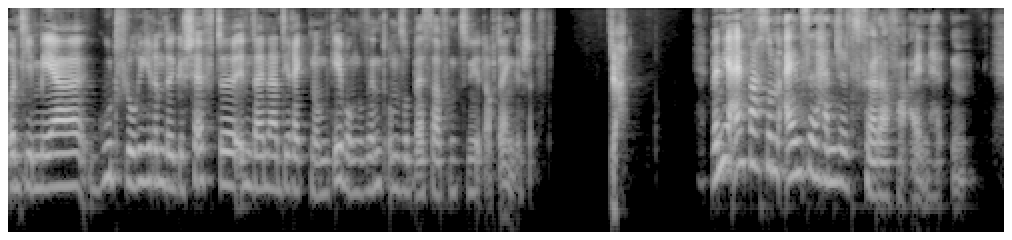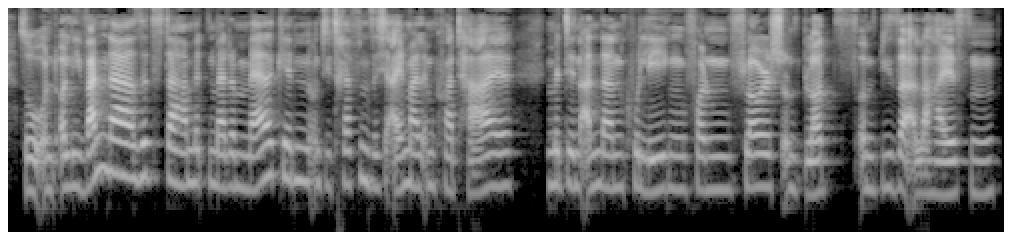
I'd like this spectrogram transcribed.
Und je mehr gut florierende Geschäfte in deiner direkten Umgebung sind, umso besser funktioniert auch dein Geschäft. Ja. Wenn ihr einfach so einen Einzelhandelsförderverein hätten. So, und Ollivander sitzt da mit Madame Malkin und die treffen sich einmal im Quartal mit den anderen Kollegen von Flourish und Blotz und wie sie alle heißen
